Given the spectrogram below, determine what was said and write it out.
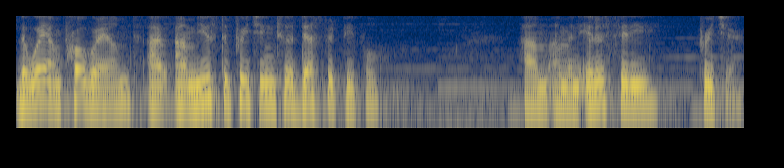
the way I'm programmed, I, am used to preaching to desperate people. Um, I'm an inner city preacher.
